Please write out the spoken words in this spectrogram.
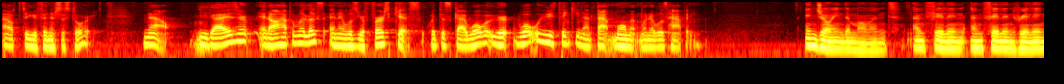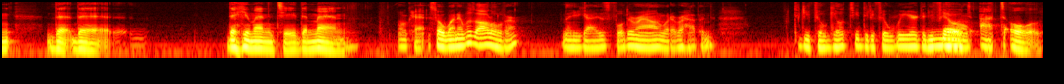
after you finish the story. Now, you guys are. It all happened with looks, and it was your first kiss with this guy. What were your, What were you thinking at that moment when it was happening? enjoying the moment and feeling and feeling really the the the humanity the man Okay, so when it was all over, then you guys fooled around. Whatever happened, did you feel guilty? Did you feel weird? Did you feel? not at all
